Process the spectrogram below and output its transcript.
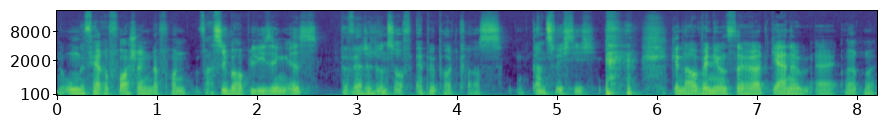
eine ungefähre Vorstellung davon, was überhaupt Leasing ist. Bewertet uns auf Apple Podcasts, ganz wichtig. genau, wenn ihr uns da hört, gerne äh, eure,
